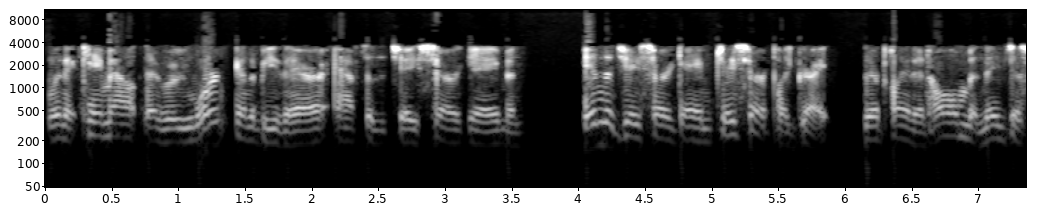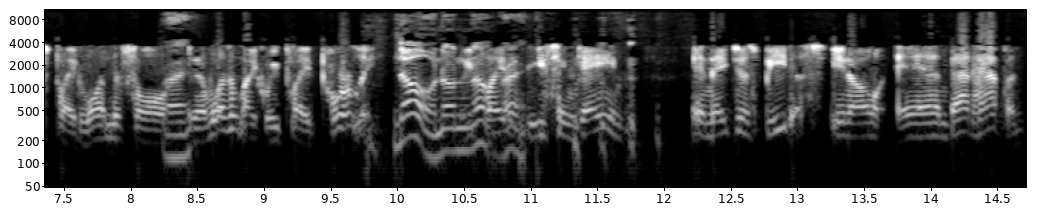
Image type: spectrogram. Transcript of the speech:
when it came out that we weren't going to be there after the JSerra game, and in the JSerra game, JSerra played great. They're playing at home, and they just played wonderful. Right. And it wasn't like we played poorly. No, no, we no. We played right. a decent game, and they just beat us. You know, and that happens.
